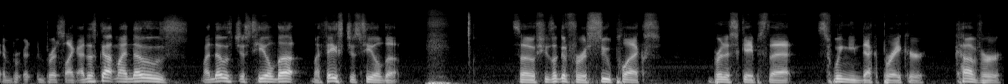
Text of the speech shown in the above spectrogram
and Brit- Britt's like, "I just got my nose. My nose just healed up. My face just healed up." So she's looking for a suplex. Britt escapes that swinging neck breaker. Cover.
